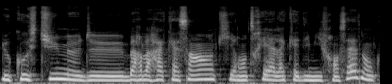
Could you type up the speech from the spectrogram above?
le costume de Barbara Cassin qui est entrée à l'Académie française. Donc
